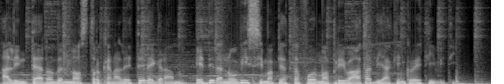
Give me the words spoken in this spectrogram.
All'interno del nostro canale Telegram e della nuovissima piattaforma privata di Hacking Creativity.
